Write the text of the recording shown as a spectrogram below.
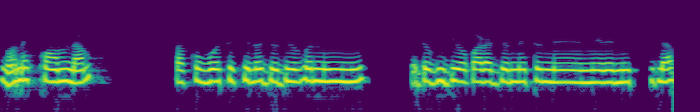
অনেক কম দাম। কাকু বসেছিল, যদিও বা নিইনি। একটু ভিডিও করার জন্য একটু নেড়ে নিচ্ছিলাম।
